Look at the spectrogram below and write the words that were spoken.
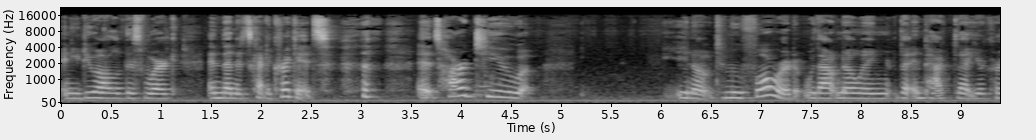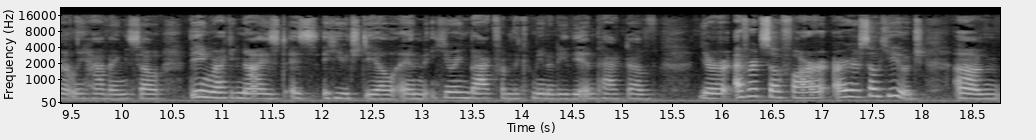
and you do all of this work and then it's kind of crickets, it's hard to, you know, to move forward without knowing the impact that you're currently having. So being recognized is a huge deal, and hearing back from the community the impact of your efforts so far are so huge. Um,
